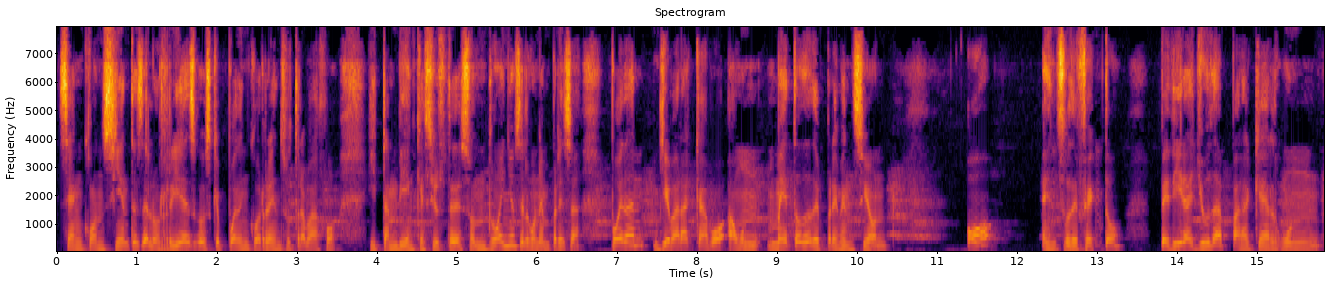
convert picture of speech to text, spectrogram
sean conscientes de los riesgos que pueden correr en su trabajo y también que si ustedes son dueños de alguna empresa puedan llevar a cabo a un método de prevención o en su defecto pedir ayuda para que algún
